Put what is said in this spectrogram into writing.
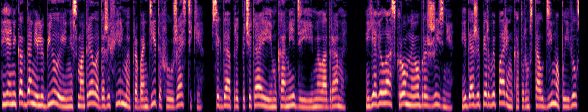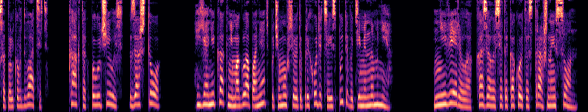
Я никогда не любила и не смотрела даже фильмы про бандитов и ужастики, всегда предпочитая им комедии и мелодрамы. Я вела скромный образ жизни, и даже первый парень, которым стал Дима, появился только в двадцать. Как так получилось? За что? Я никак не могла понять, почему все это приходится испытывать именно мне. Не верила, казалось, это какой-то страшный сон.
